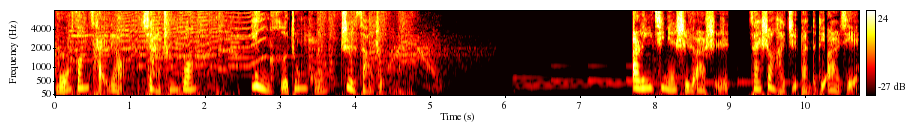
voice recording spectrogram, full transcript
魔方材料夏春光，硬核中国制造者。二零一七年十月二十日，在上海举办的第二届。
